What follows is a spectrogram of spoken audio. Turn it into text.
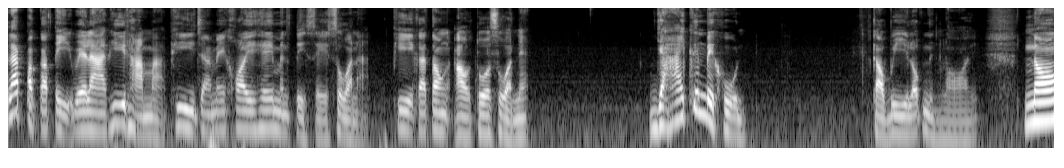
และปกติเวลาพี่ทำอะ พี่จะไม่ค่อยให้มันติดเศษส่วนอะ พี่ก็ต้องเอาตัวส่วนเนี้ยย้ายขึ้นไปคูณ กับ v ลบ100น้อง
